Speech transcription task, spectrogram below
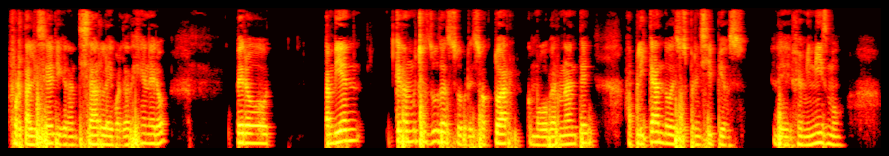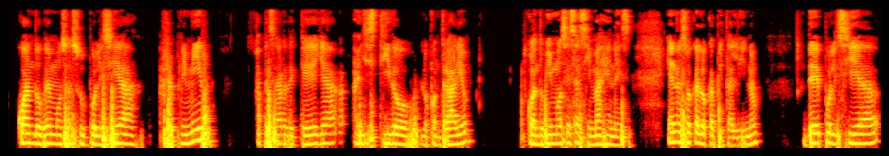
fortalecer y garantizar la igualdad de género, pero también quedan muchas dudas sobre su actuar como gobernante aplicando esos principios de feminismo cuando vemos a su policía reprimir, a pesar de que ella ha insistido lo contrario, cuando vimos esas imágenes en el zócalo capitalino de policía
